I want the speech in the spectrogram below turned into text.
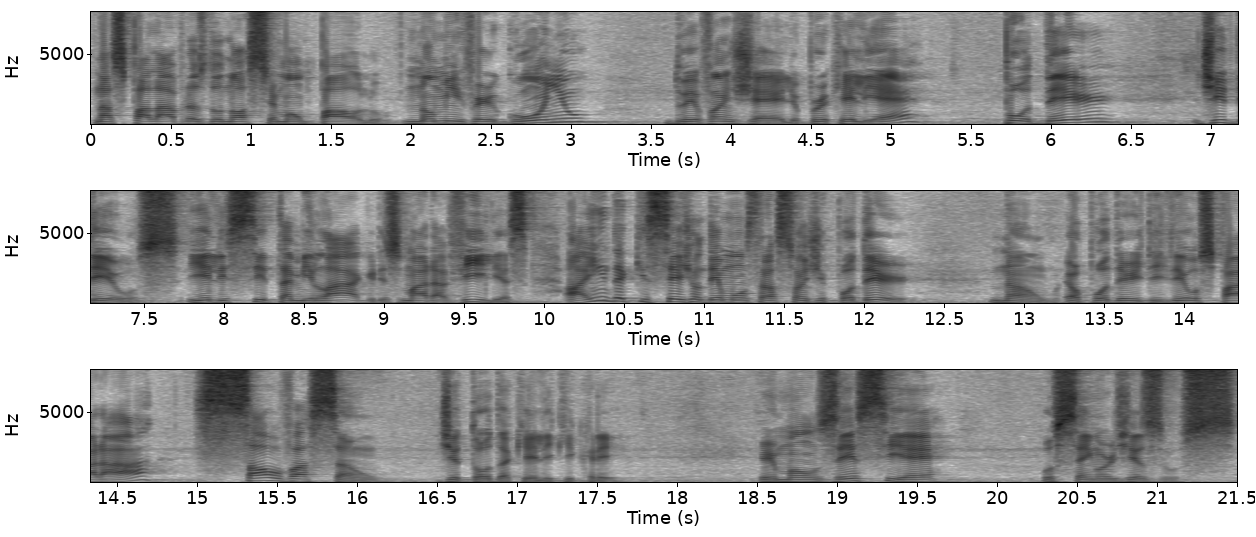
Nas palavras do nosso irmão Paulo, não me envergonho do evangelho, porque ele é poder de de Deus e ele cita milagres, maravilhas, ainda que sejam demonstrações de poder, não, é o poder de Deus para a salvação de todo aquele que crê. Irmãos, esse é o Senhor Jesus.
